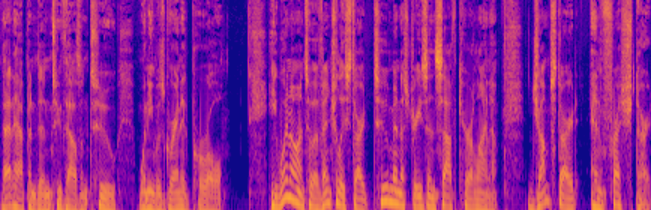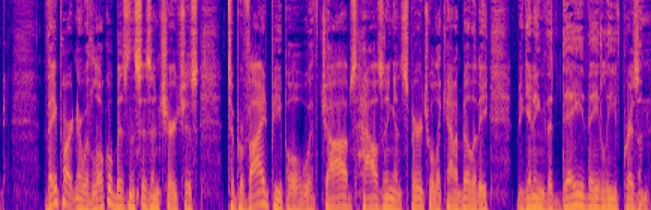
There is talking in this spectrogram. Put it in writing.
That happened in 2002 when he was granted parole. He went on to eventually start two ministries in South Carolina Jumpstart and Fresh Start. They partner with local businesses and churches to provide people with jobs, housing, and spiritual accountability beginning the day they leave prison.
